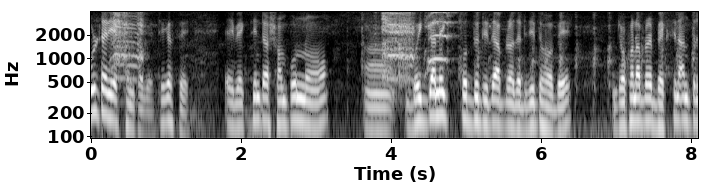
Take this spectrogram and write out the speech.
উল্টা রিয়াকশন করবে, ঠিক আছে? এই ভ্যাকসিনটা সম্পূর্ণ বৈজ্ঞানিক পদ্ধতিতে আপনাদের দিতে হবে। যখন আপনারা ভ্যাকসিন আনতে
